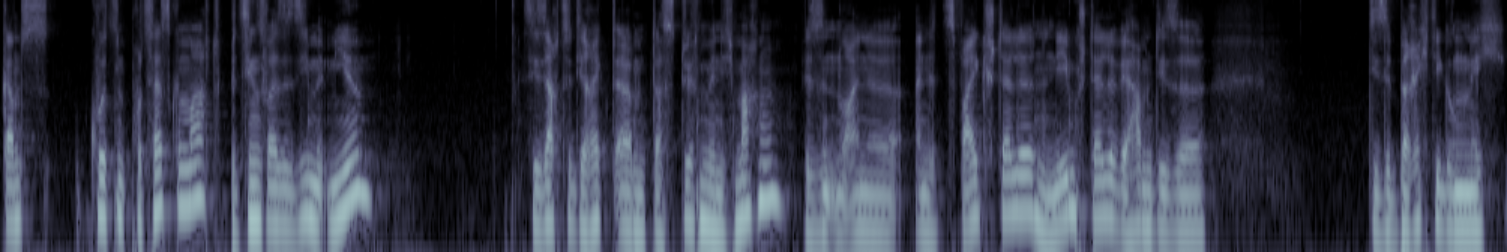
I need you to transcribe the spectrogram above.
ganz kurzen Prozess gemacht, beziehungsweise sie mit mir. Sie sagte direkt, ähm, das dürfen wir nicht machen. Wir sind nur eine, eine Zweigstelle, eine Nebenstelle. Wir haben diese, diese Berechtigung nicht,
